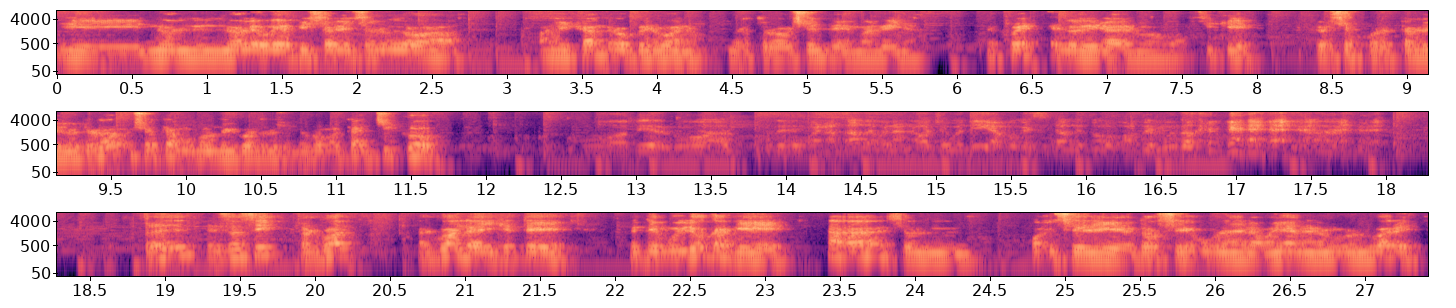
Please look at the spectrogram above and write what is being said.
No, no le voy a pisar el saludo a Alejandro, pero bueno, nuestro oyente de Malvinas. Después él lo dirá de nuevo. Así que gracias por estar del otro lado. Ya estamos con el 400. ¿Cómo están, chicos? ¿Cómo va, Pierre? ¿Cómo va? Buenas tardes, buenas noches, buen día, porque si están de todas partes del mundo. ¿Sí? Es así, tal cual. Tal cual, hay gente, gente muy loca que, nada, son 11, 12, 1 de la mañana en algunos lugares,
